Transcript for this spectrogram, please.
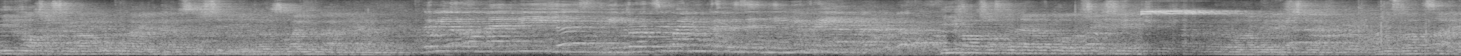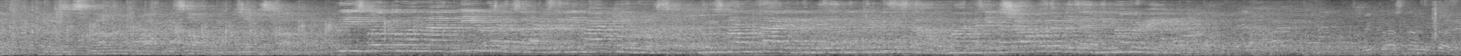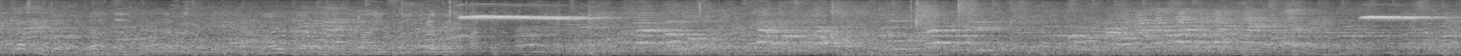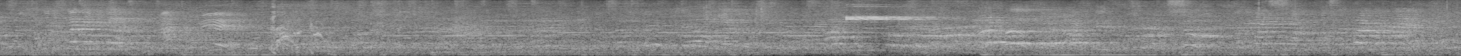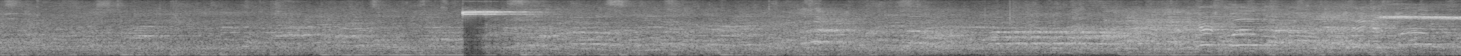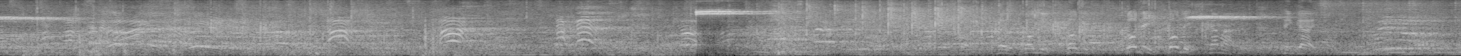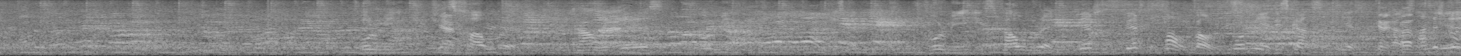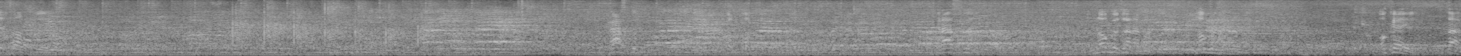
Wielkości Syna Ukrainy, teraz Rosji, Wielkości Majuka, Ukrainy. The winner on that bee is Wielkości Majuka, representing Ukraine. Wielkości Syna Ukrainy, come on. Hey guys. For me, it's foul red. Foul red. Yes, for me. For me, it's foul red. First, first foul. Foul. For me. This cancel. Yes. Okay, Cancel. uh, Understood, Yes, sir. yes. Krasny. Krasny. Nogę zarywać. Nogę zarywać. Okej, start.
